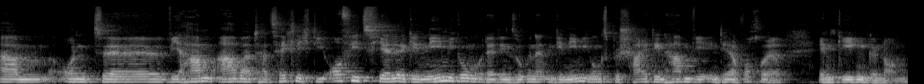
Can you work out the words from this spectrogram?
Ähm, und äh, wir haben aber tatsächlich die offizielle Genehmigung oder den sogenannten Genehmigungsbescheid, den haben wir in der Woche entgegengenommen.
